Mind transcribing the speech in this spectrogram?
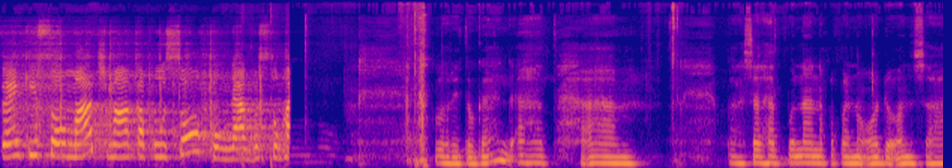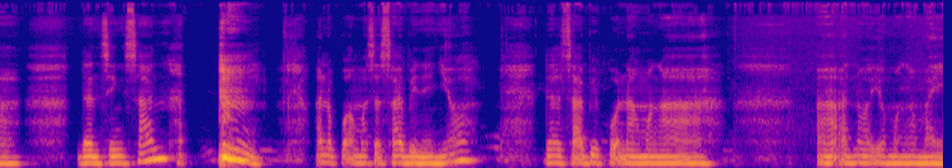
Thank you so much mga kapuso. Kung nagustuhan Glory to God. At um, para sa lahat po na nakapanood doon sa Dancing Sun, ano po ang masasabi ninyo? Dahil sabi po ng mga ah, ano yung mga may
